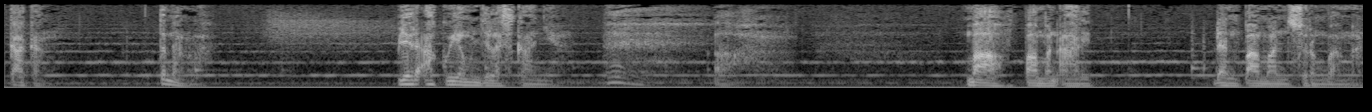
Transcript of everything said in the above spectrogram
Kakang, tenanglah. Biar aku yang menjelaskannya. Uh, maaf, Paman Arit dan Paman Surengbangan.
